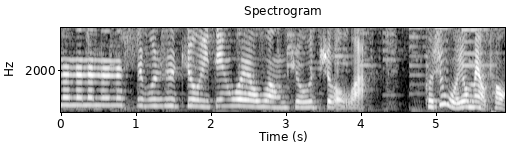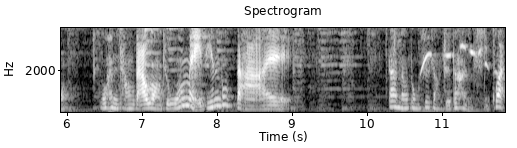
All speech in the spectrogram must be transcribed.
那那那那那是不是就一定会有网球肘啊？可是我又没有痛，我很常打网球，我每天都打哎。大脑董事长觉得很奇怪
